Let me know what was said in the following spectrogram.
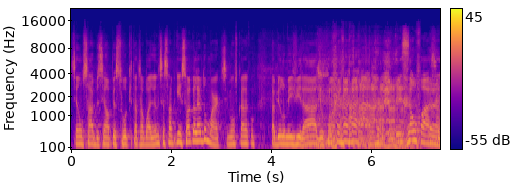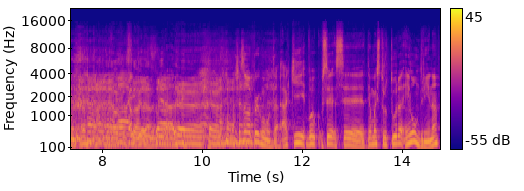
você não sabe se é uma pessoa que está trabalhando, você sabe quem são a galera do marketing. Você vê uns caras com cabelo meio virado, com a... Esses são fáceis. Olha, Virado. Deixa eu fazer uma pergunta. Aqui vo- você, você tem uma estrutura em Londrina,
